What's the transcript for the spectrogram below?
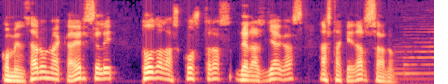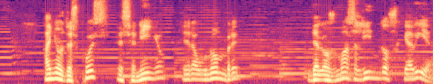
comenzaron a caérsele todas las costras de las llagas hasta quedar sano. Años después, ese niño era un hombre de los más lindos que había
